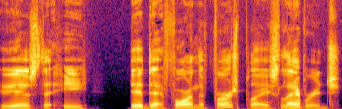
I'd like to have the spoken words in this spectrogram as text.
is that he did that for in the first place, leverage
